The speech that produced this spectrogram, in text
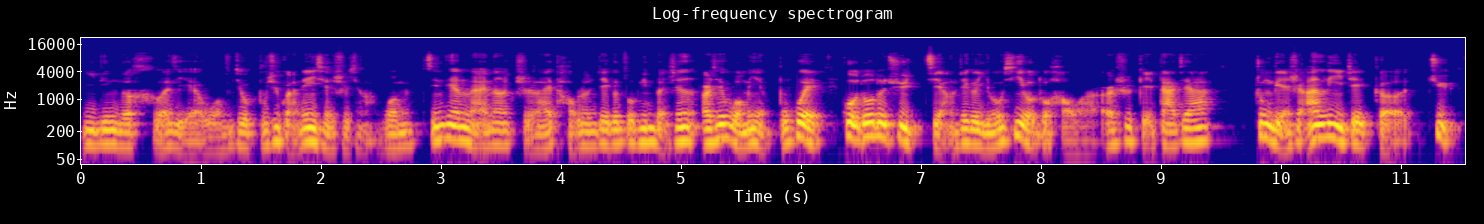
一定的和解，我们就不去管那些事情了。我们今天来呢，只来讨论这个作品本身，而且我们也不会过多的去讲这个游戏有多好玩，而是给大家。重点是安利这个剧，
